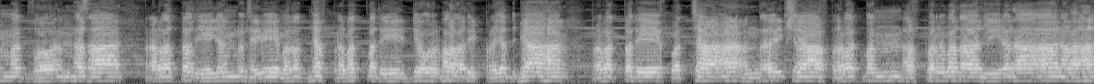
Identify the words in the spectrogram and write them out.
मध्वो अन्धसा। प्रवत्पतीयम् पृथिवी मरुद्भ्यः प्रवत्पतीद्योर्भवति प्रयद्भ्याः। प्रवत्पतेः पथ्याः अन्तरिक्ष्याः प्रवत्पन्तः पर्वता जीरदानवः।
